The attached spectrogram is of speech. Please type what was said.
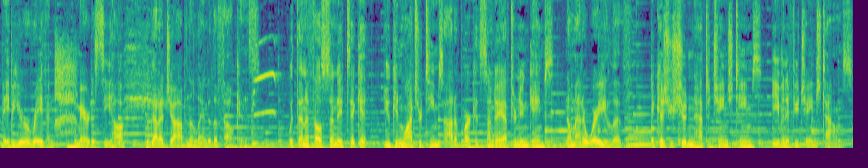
maybe you're a Raven who married a Seahawk who got a job in the land of the Falcons. With NFL Sunday Ticket, you can watch your team's out of market Sunday afternoon games no matter where you live because you shouldn't have to change teams even if you change towns.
